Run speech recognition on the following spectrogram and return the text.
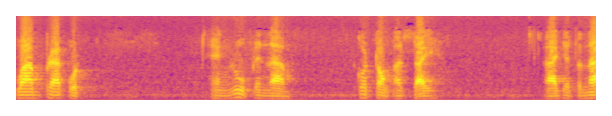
ความปรากฏ แห่งรูปและนาม ก็ต้องอาศัย อาจตนะ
